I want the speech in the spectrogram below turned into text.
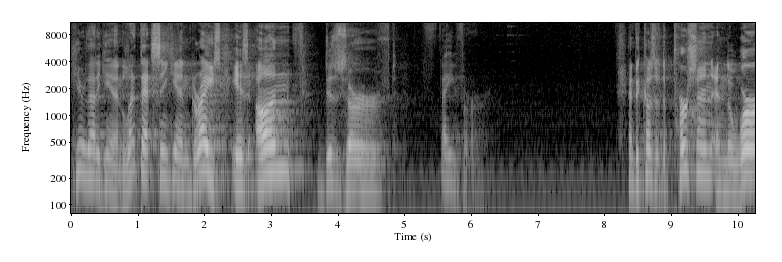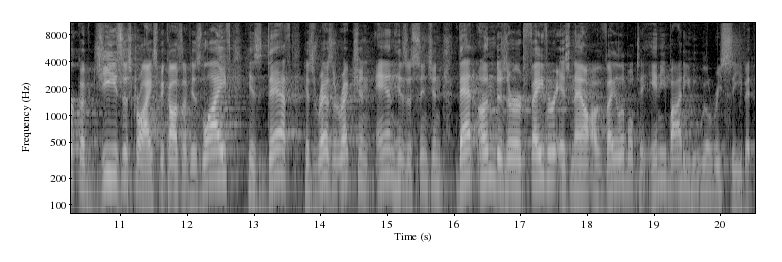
Hear that again. Let that sink in. Grace is undeserved favor. And because of the person and the work of Jesus Christ, because of his life, his death, his resurrection, and his ascension, that undeserved favor is now available to anybody who will receive it,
